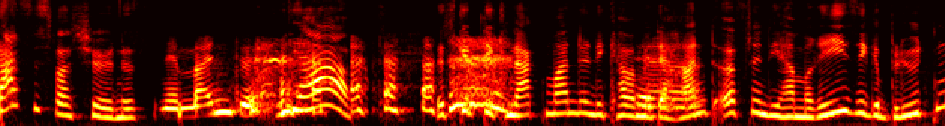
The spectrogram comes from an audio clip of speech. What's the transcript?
Das ist was Schönes. Eine Mandel. Ja, es gibt die Knackmandeln, die kann man ja. mit der Hand öffnen. Die haben riesige Blüten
